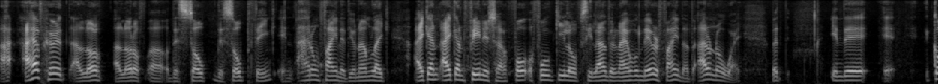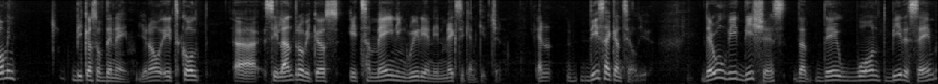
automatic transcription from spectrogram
I, I have heard a lot a lot of uh, the soap the soap thing and I don't find it you know? I'm like I can I can finish a full, a full kilo of cilantro and I will never find that. I don't know why. But in the coming because of the name you know? It's called uh, cilantro because it's a main ingredient in Mexican kitchen. And this I can tell you. There will be dishes that they won't be the same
